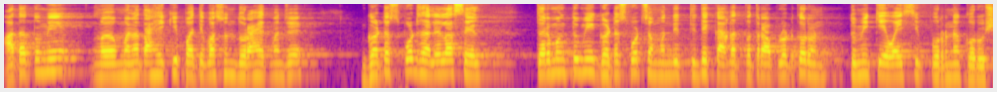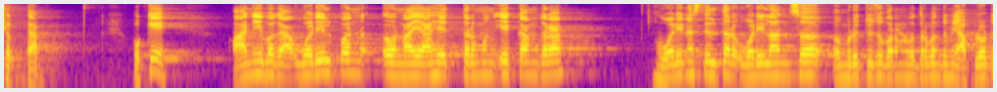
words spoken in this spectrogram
आता तुम्ही म्हणत आहे की पतीपासून दूर आहेत म्हणजे घटस्फोट झालेला असेल तर मग तुम्ही घटस्फोट संबंधित तिथे कागदपत्र अपलोड करून तुम्ही के वाय सी पूर्ण करू शकता. ओके आणि बघा वडील पण नाही आहेत तर मग एक काम करा. वडील नसतील तर वडिलांचं मृत्यूचं प्रमाणपत्र पण तुम्ही अपलोड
